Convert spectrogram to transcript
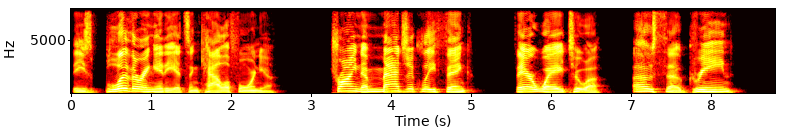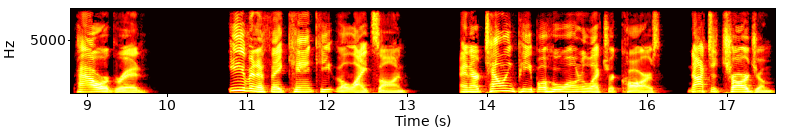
these blithering idiots in California trying to magically think their way to a oh so green power grid, even if they can't keep the lights on, and are telling people who own electric cars not to charge them,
